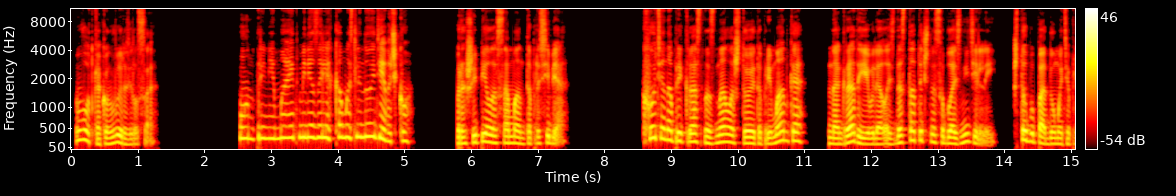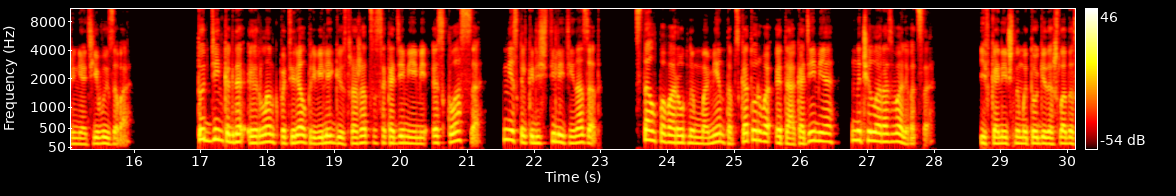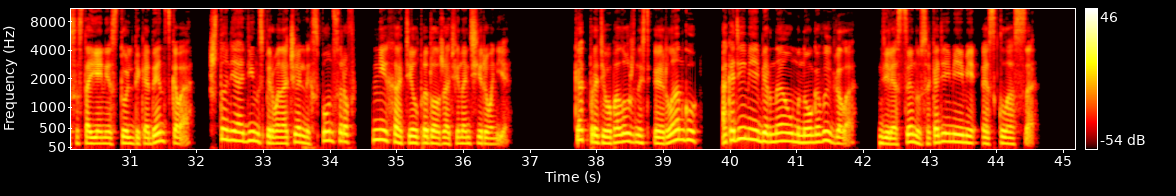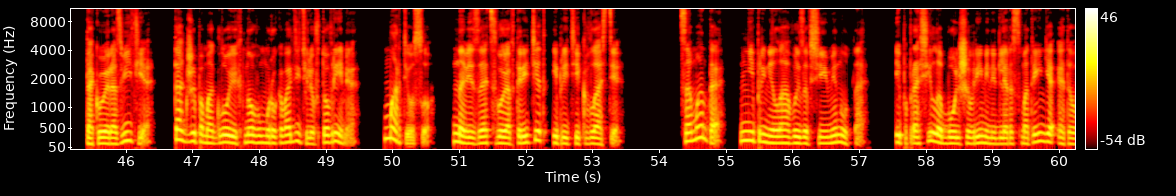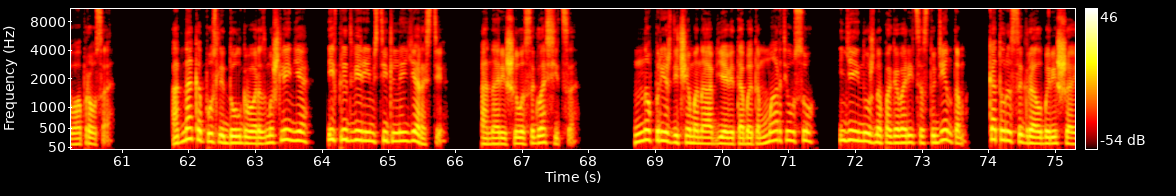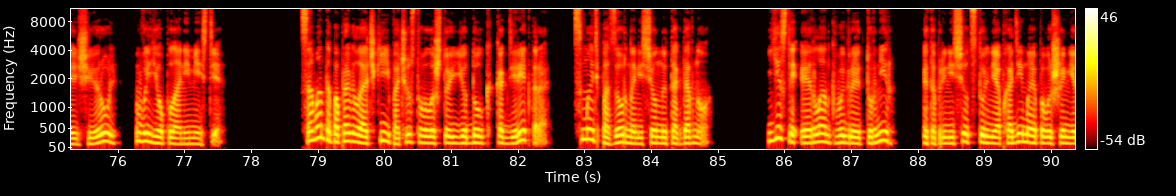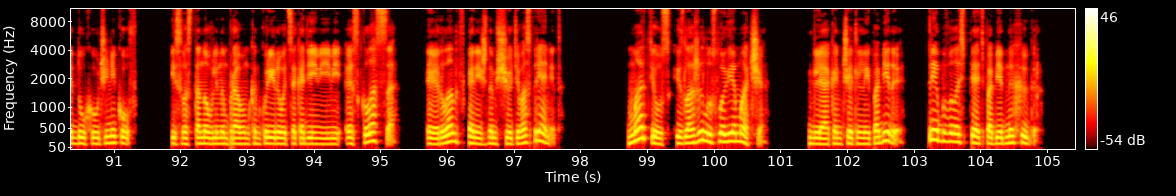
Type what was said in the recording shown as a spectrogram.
Вот как он выразился. «Он принимает меня за легкомысленную девочку», прошипела Саманта про себя. Хоть она прекрасно знала, что это приманка, награда являлась достаточно соблазнительной, чтобы подумать о принятии вызова. Тот день, когда Эрланг потерял привилегию сражаться с академиями С-класса несколько десятилетий назад, стал поворотным моментом, с которого эта академия начала разваливаться. И в конечном итоге дошла до состояния столь декадентского, что ни один из первоначальных спонсоров не хотел продолжать финансирование. Как противоположность Эрлангу, Академия Бернау много выиграла, деля сцену с академиями С-класса. Такое развитие также помогло их новому руководителю в то время, Мартиусу, навязать свой авторитет и прийти к власти. Саманта не приняла вызов сиюминутно и попросила больше времени для рассмотрения этого вопроса. Однако после долгого размышления и в преддверии мстительной ярости она решила согласиться. Но прежде чем она объявит об этом Мартиусу, ей нужно поговорить со студентом, который сыграл бы решающую роль в ее плане мести. Саманта поправила очки и почувствовала, что ее долг как директора – смыть позор, нанесенный так давно. Если Эрланг выиграет турнир, это принесет столь необходимое повышение духа учеников, и с восстановленным правом конкурировать с академиями С-класса, Эрланг в конечном счете воспрянет. Мартиус изложил условия матча. Для окончательной победы требовалось 5 победных игр,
